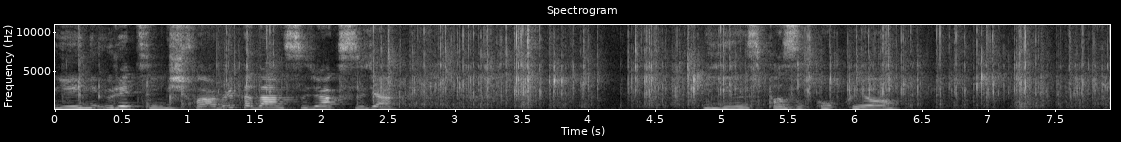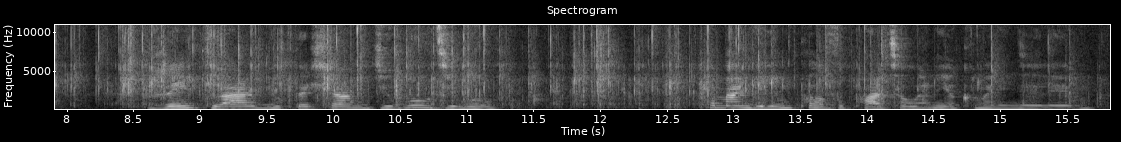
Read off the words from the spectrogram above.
Yeni üretilmiş fabrikadan sıcak sıcak. Bildiğiniz puzzle kokuyor. Renkler muhteşem, cıvıl cıvıl. Hemen gelin puzzle parçalarını yakından inceleyelim.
